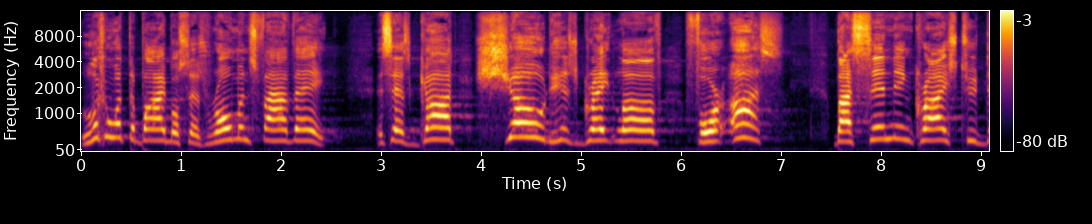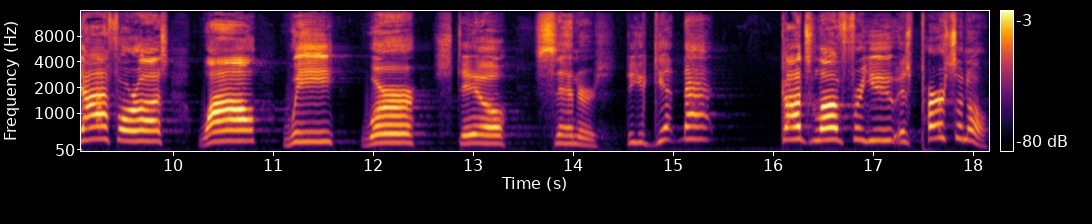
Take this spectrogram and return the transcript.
Look at what the Bible says Romans 5 8. It says, God showed his great love for us by sending Christ to die for us while we were still sinners. Do you get that? God's love for you is personal.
